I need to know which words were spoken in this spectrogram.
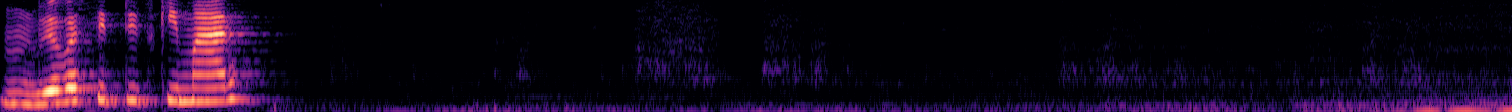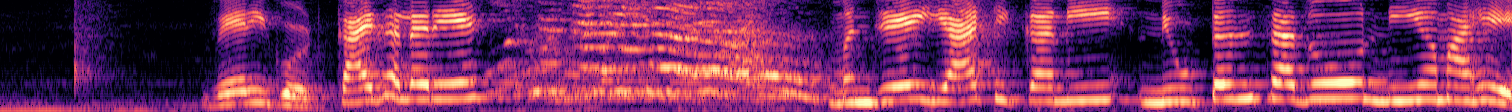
व्यवस्थित टिचकी मार. व्हेरी गुड काय झालं रे? म्हणजे या ठिकाणी न्यूटनचा जो नियम आहे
